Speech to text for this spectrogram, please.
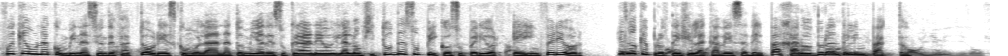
fue que una combinación de factores como la anatomía de su cráneo y la longitud de su pico superior e inferior es lo que protege la cabeza del pájaro durante el impacto. 高应力集中区。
